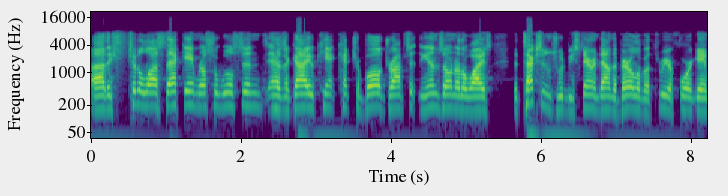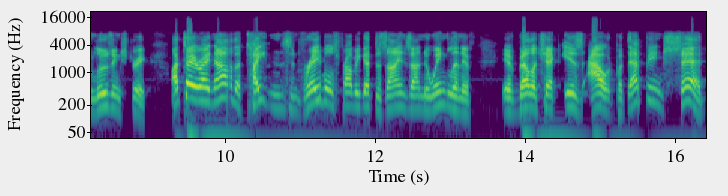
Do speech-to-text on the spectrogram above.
Uh, they should have lost that game. Russell Wilson has a guy who can't catch a ball, drops it in the end zone. Otherwise, the Texans would be staring down the barrel of a three or four game losing streak. I'll tell you right now, the Titans and Vrabel's probably got designs on New England if if Belichick is out. But that being said,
